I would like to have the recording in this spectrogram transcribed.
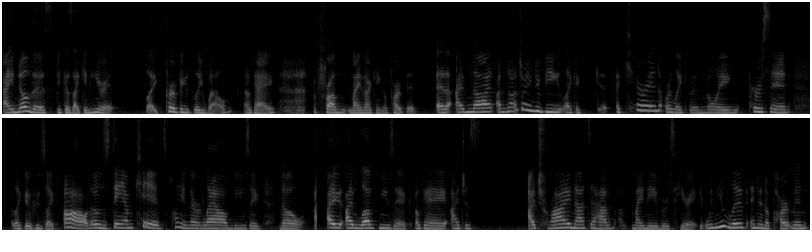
I know this because I can hear it like perfectly well, okay? From my fucking apartment. And I'm not I'm not trying to be like a a Karen or like an annoying person like who's like, "Oh, those damn kids playing their loud music." No, I I love music. Okay, I just I try not to have my neighbors hear it. When you live in an apartment,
